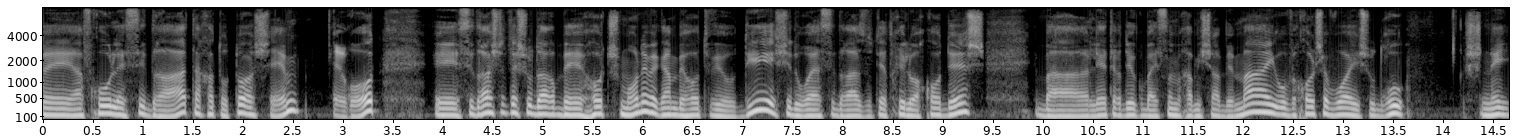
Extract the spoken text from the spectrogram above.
אה, הפכו לסדרה תחת אותו השם, ערות. אה, סדרה שתשודר בהוט 8 וגם בהוט VOD. שידורי הסדרה הזאת יתחילו החודש, ב- ליתר דיוק ב-25 במאי, ובכל שבוע ישודרו שני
